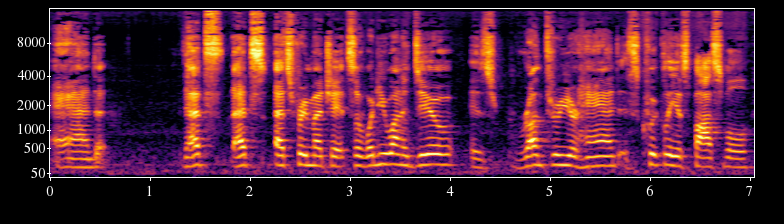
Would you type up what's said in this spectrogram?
and that's that's that's pretty much it. So what you want to do is run through your hand as quickly as possible,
